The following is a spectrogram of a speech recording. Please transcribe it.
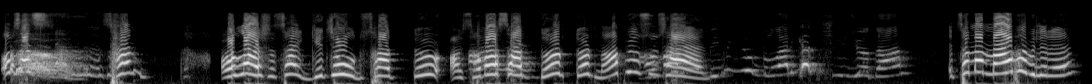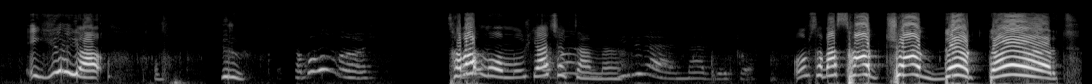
Oğlum sen, sen Allah aşkına sen gece oldu saat 4 ay sabah saat 4 4 ne yapıyorsun sen? 1 milyon dolar gelmiş videodan. E tamam ne yapabilirim? E yürü ya. Allah, yürü. Sabah olmuş. Sabah mı olmuş gerçekten mi? Biriler neredeyse. Oğlum sabah saat şu an 4 4.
